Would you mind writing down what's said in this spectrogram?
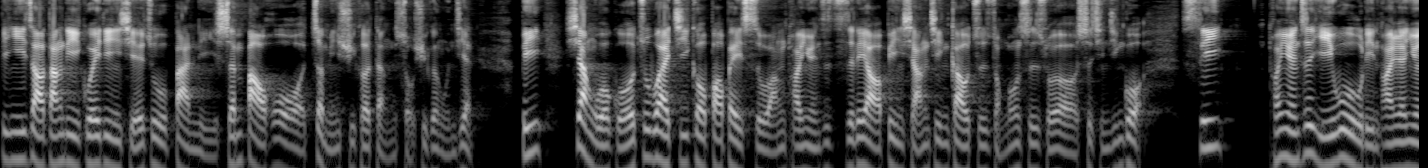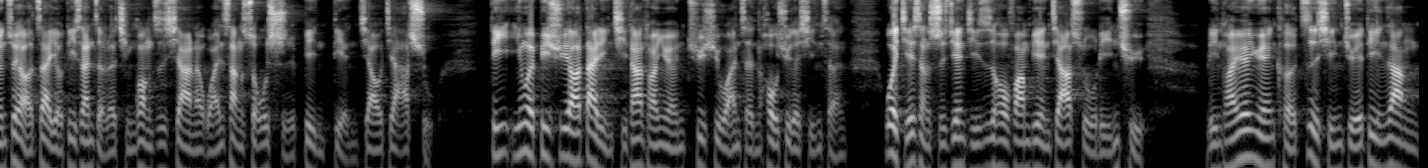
并依照当地规定协助办理申报或证明许可等手续跟文件。B 向我国驻外机构报备死亡团员之资料，并详尽告知总公司所有事情经过。C 团员之遗物，领团人员最好在有第三者的情况之下呢，完善收拾并点交家属。D 因为必须要带领其他团员继续完成后续的行程，为节省时间及日后方便家属领取，领团人员可自行决定让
